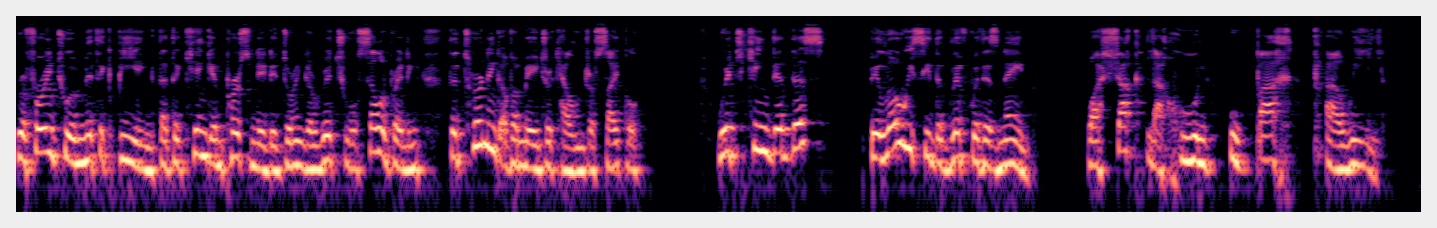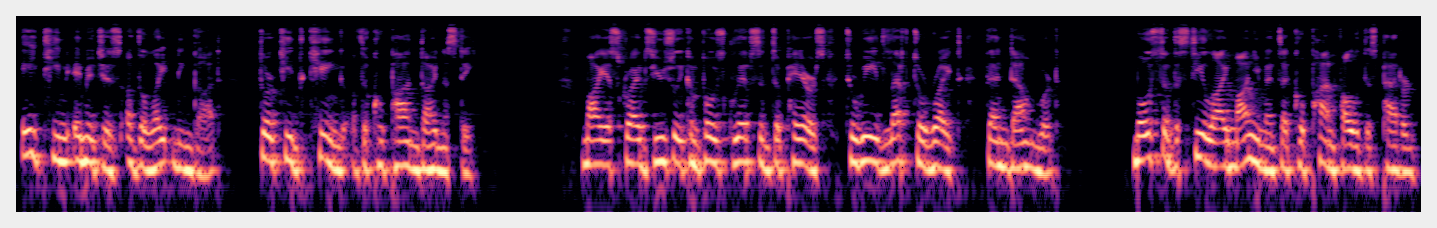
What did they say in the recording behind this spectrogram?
referring to a mythic being that the king impersonated during a ritual celebrating the turning of a major calendar cycle. Which king did this? Below we see the glyph with his name, Washak Lahun Upach Kawil, 18 images of the lightning god, 13th king of the Copan dynasty. Maya scribes usually compose glyphs into pairs to read left to right, then downward. Most of the stelae monuments at Copan followed this pattern.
